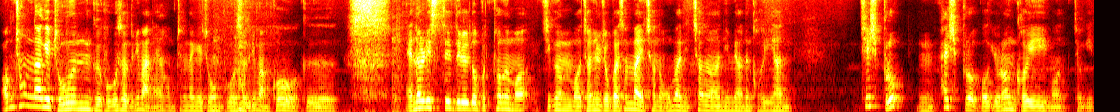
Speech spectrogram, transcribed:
엄청나게 좋은 그 보고서들이 많아요. 엄청나게 좋은 보고서들이 많고 그 애널리스트들도 보통은 뭐 지금 뭐 전일 종가 32,000원, 52,000원이면은 거의 한 70%? 음, 80%뭐 요런 거의 뭐 저기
